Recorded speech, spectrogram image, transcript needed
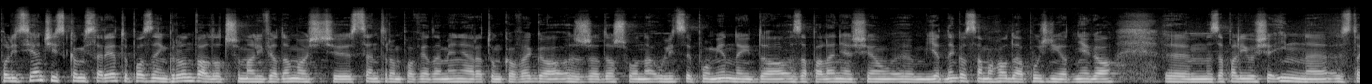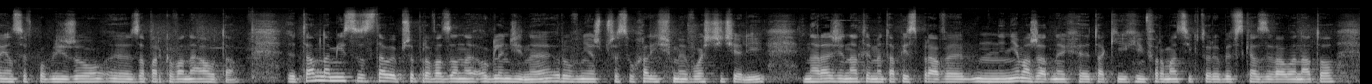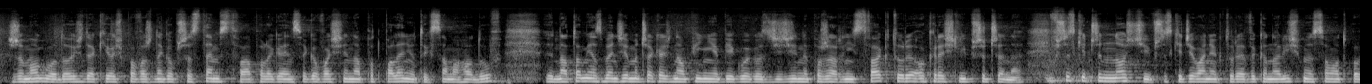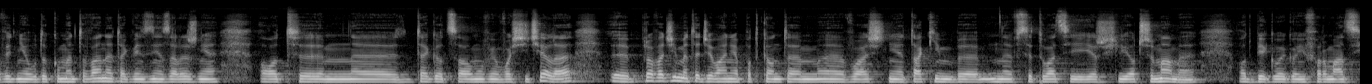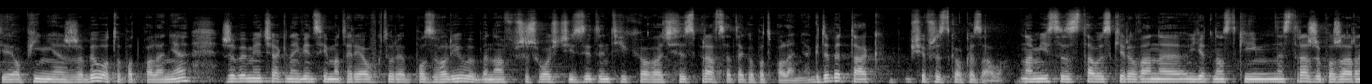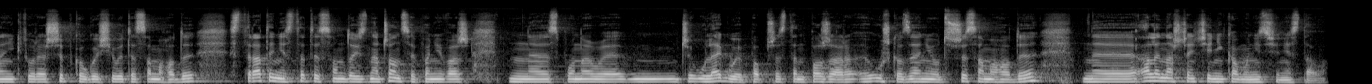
Policjanci z komisariatu Poznań-Grunwald otrzymali wiadomość z Centrum Powiadamiania Ratunkowego, że doszło na ulicy Płomiennej do zapalenia się jednego samochodu, a później od niego zapaliły się inne stojące w pobliżu e, zaparkowane auta. E, Tam na miejscu zostały przeprowadzone oględziny, również przesłuchaliśmy właścicieli. Na razie na tym etapie sprawy mm, nie ma żadnych takich informacji, które by wskazywały na to, że mogło dojść do jakiegoś poważnego przestępstwa właśnie na podpaleniu tych samochodów. Natomiast będziemy czekać na opinię biegłego z dziedziny pożarnictwa, który określi przyczynę. Wszystkie czynności, wszystkie działania, które wykonaliśmy są odpowiednio udokumentowane, tak więc niezależnie od e, tego, co mówią właściciele, e, prowadzimy te działania pod kątem e, właśnie takim, by w sytuacji, jeśli otrzymamy od biegłego informację, opinię, że było to podpalenie, żeby mieć jak najwięcej materiałów, które pozwoliłyby nam w przyszłości zidentyfikować sprawcę tego podpalenia. Gdyby tak się wszystko okazało. Na miejsce zostały skierowane jednostki Straży Pożarnej, które szybko ugasiły te samochody. Straty niestety są dość znaczące, ponieważ mm, spłonęły mm, czy uległy poprzez ten pożar e, uszkodzeniu trzy samochody, e, ale na szczęście nikomu nic się nie stało.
